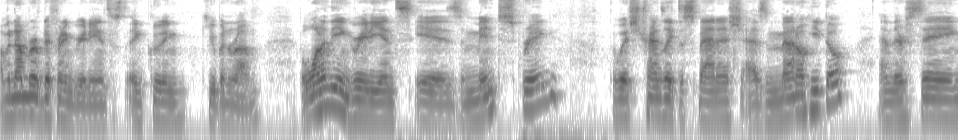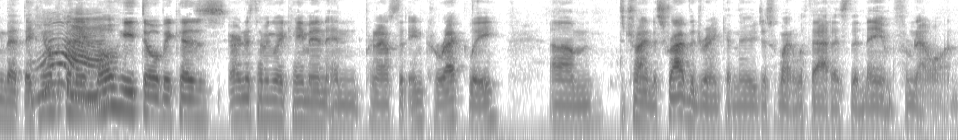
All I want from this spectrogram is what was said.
of a number of different ingredients, including Cuban rum. But one of the ingredients is mint sprig, which translates to Spanish as manojito. And they're saying that they came up with the name mojito because Ernest Hemingway came in and pronounced it incorrectly um, to try and describe the drink, and they just went with that as the name from now on.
